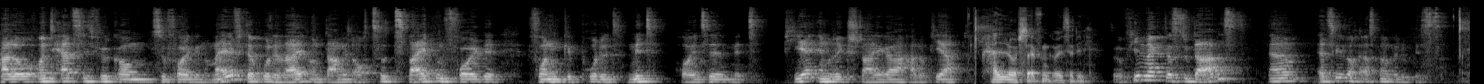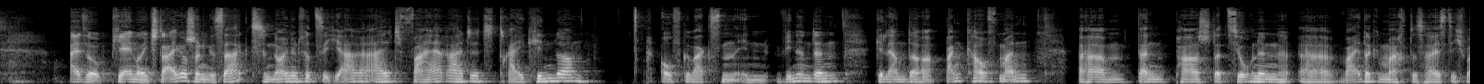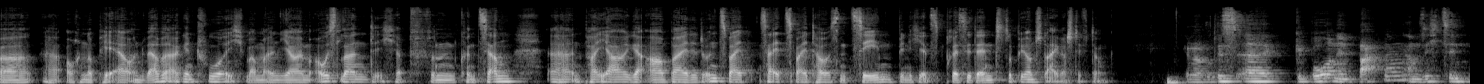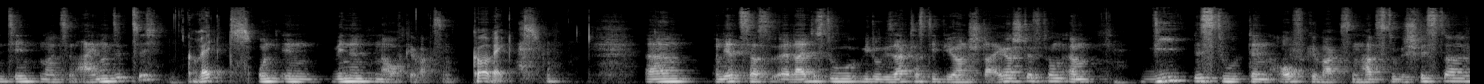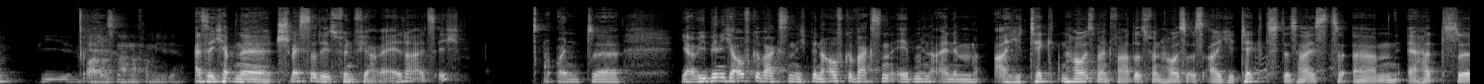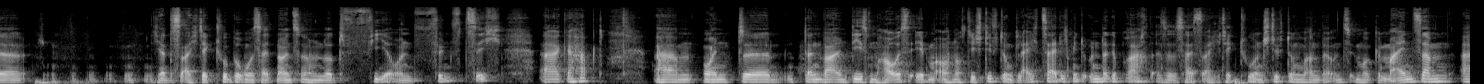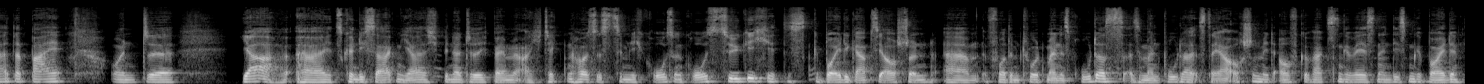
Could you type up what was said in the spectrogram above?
Hallo und herzlich willkommen zu Folge Nummer 11 der Brodelei und damit auch zur zweiten Folge von Gebruddelt mit heute mit Pierre-Enrik Steiger. Hallo Pierre. Hallo Steffen, grüße dich. So, vielen Dank, dass du da bist. Ähm, erzähl doch erstmal, wer du bist. Also Pierre-Enrik Steiger, schon gesagt, 49 Jahre alt, verheiratet, drei Kinder, aufgewachsen in Winnenden, gelernter Bankkaufmann, ähm, dann ein paar Stationen äh, weitergemacht. Das heißt, ich war äh, auch in der PR- und Werbeagentur. Ich war mal ein Jahr im Ausland. Ich habe für einen Konzern äh, ein paar Jahre gearbeitet und zwei, seit 2010 bin ich jetzt Präsident der Björn Steiger Stiftung. Genau, du bist äh, geboren in Backnang am 16.10.1971. Korrekt. Und in Winnenden aufgewachsen. Korrekt. ähm, und jetzt hast, äh, leitest du, wie du gesagt hast, die Björn Steiger Stiftung. Ähm, wie bist du denn aufgewachsen? Hattest du Geschwister? Wie war das in deiner Familie? Also ich habe eine Schwester, die ist fünf Jahre älter als ich. Und äh, ja, wie bin ich aufgewachsen? Ich bin aufgewachsen eben in einem Architektenhaus. Mein Vater ist von Haus aus Architekt. Das heißt, ähm, er hat äh, ja, das Architekturbüro seit 1954 äh, gehabt. Ähm, und äh, dann war in diesem Haus eben auch noch die Stiftung gleichzeitig mit untergebracht. Also das heißt, Architektur und Stiftung waren bei uns immer gemeinsam äh, dabei. Und äh, ja, äh, jetzt könnte ich sagen, ja, ich bin natürlich beim Architektenhaus, ist ziemlich groß und großzügig. Das Gebäude gab es ja auch schon ähm, vor dem Tod meines Bruders. Also mein Bruder ist da ja auch schon mit aufgewachsen gewesen in diesem Gebäude.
